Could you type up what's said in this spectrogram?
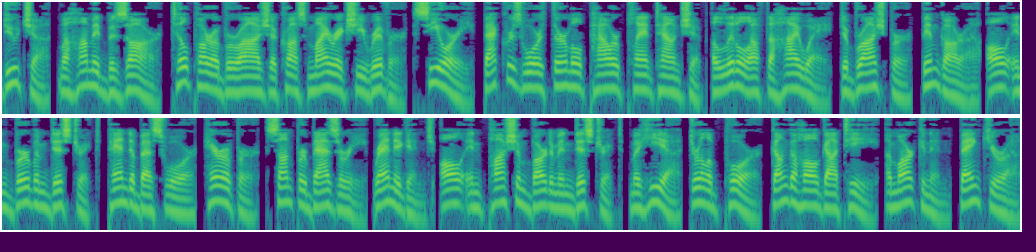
Deucha, Muhammad Bazar, Tilpara Barrage across Mayurakshi River, Siori, Bakreswar Thermal Power Plant Township a little off the highway, Dubrajpur, Bhimgara all in Birbhum district, Pandabeswar, Haripur, Sanpur Bazari, Raniganj all in Paschim Bardhaman district, Mahia, Durlabpur, Gangahal Ghati Amarkanan, Bankura,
